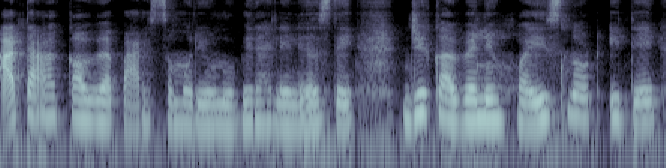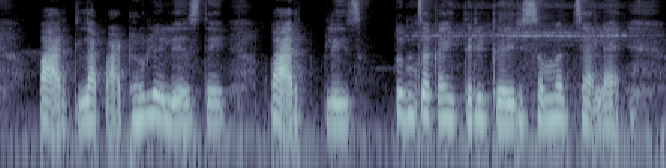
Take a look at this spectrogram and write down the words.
आता काव्या पार्थसमोर येऊन उभी राहिलेली असते. जी काव्याने व्हॉईस नोट इथे पार्थला पाठवलेली असते. पार्थ प्लीज तुमचा काहीतरी गैरसमज झाला आहे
